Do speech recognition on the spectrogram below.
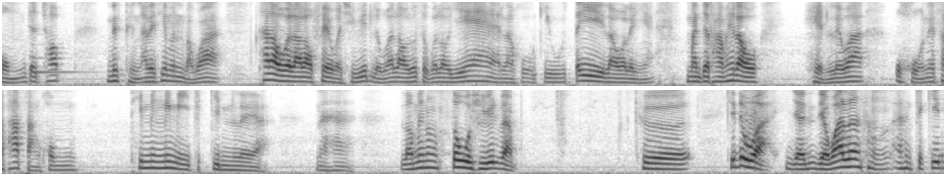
ผมจะชอบนึกถึงอะไรที่มันแบบว่า ถ้าเราเวลาเราเฟลกับชีวิต หรือว่าเรารู้สึกว่าเราแย่เรากิวตี้เราอะไรเงี้ย มันจะทำให้เรา เห็นเลยว่าโอ้โหในสภาพสังคมที่แม่งไม่มีจะกินเลยอะนะฮะเราไม่ต้องสู้ชีวิตแบบ คือคิดดูอะอย่าอย่าว่าเรื่องของจะกิน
